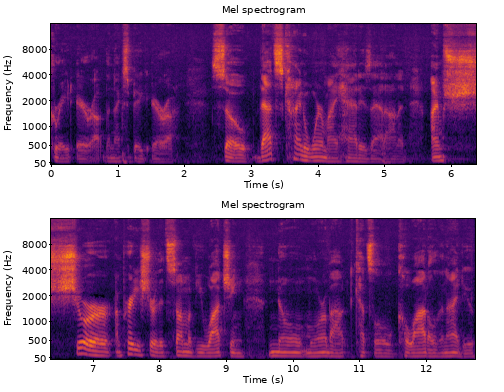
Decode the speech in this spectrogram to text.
great era, the next big era. So that's kind of where my head is at on it. I'm sure, I'm pretty sure that some of you watching know more about Quetzalcoatl than I do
